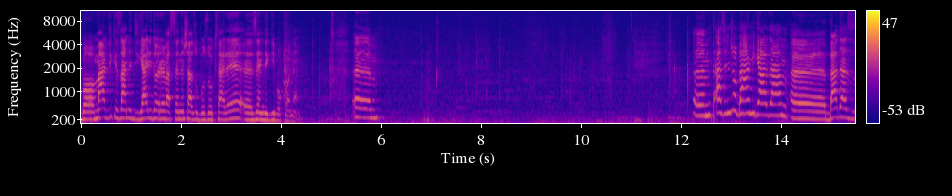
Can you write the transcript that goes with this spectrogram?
با مردی که زن دیگری داره و سنش از او بزرگتره زندگی بکنه. از اینجا برمیگردم بعد از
